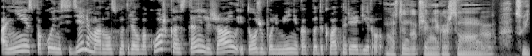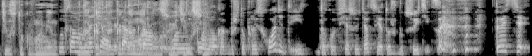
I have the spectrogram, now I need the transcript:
они спокойно сидели, Марвел смотрел в окошко, Стэн лежал и тоже более-менее как бы адекватно реагировал. Ну, Стэн вообще, мне кажется, он суетился только в момент... Ну, в самом когда, начале, когда, да, когда, когда он суетился. не понял, как бы, что происходит, и такой, все суетятся, я тоже буду суетиться. То есть э,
